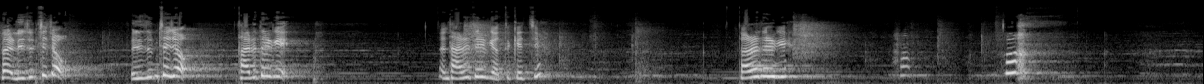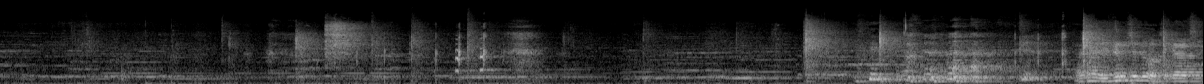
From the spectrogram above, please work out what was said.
빨리 리듬 체조! 리듬 체조! 다리 들기! 난 다리 들기 어떻게 했지? 다리 들기! 아니야 리듬 체조 어떻게 하지?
